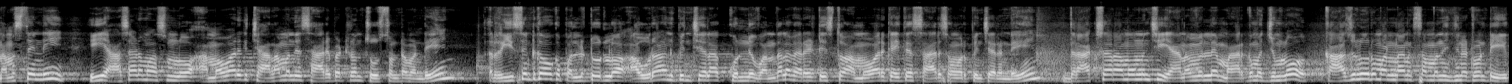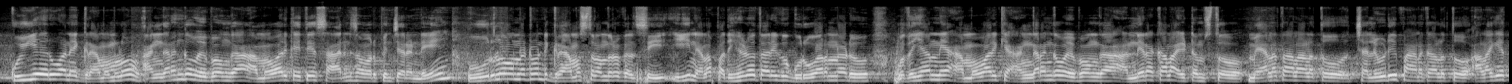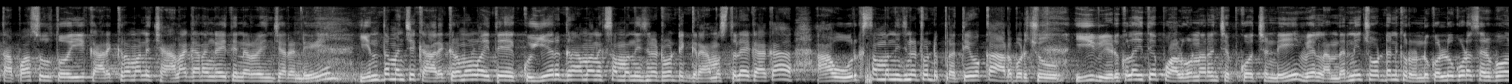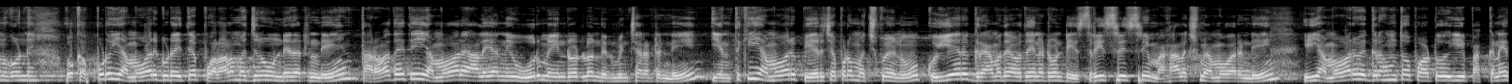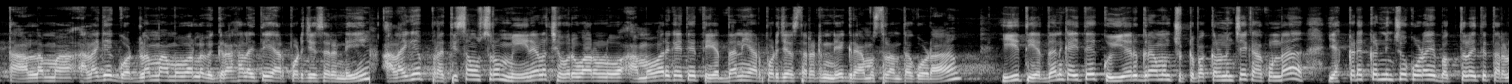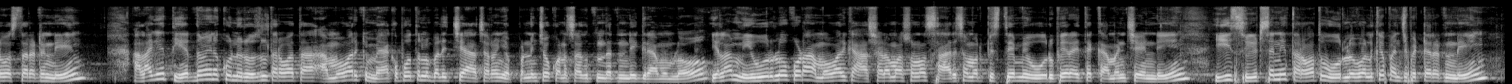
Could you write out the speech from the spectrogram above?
నమస్తే అండి. ఈ ఆషాఢ మాసంలో అమ్మవారికి చాలామంది సారి పెట్టడం చూస్తుంటామండి. రీసెంట్గా ఒక పల్లెటూరులో ఔరా అనిపించేలా కొన్ని వందల వెరైటీస్తో అమ్మవారికి అయితే సారి సమర్పించారండి. ద్రాక్షారామం నుంచి యానం వెళ్ళే మార్గ మధ్యంలో కాజులూరు మండలానికి సంబంధించినటువంటి కుయ్యేరు అనే గ్రామంలో అంగరంగ వైభవంగా అమ్మవారికి అయితే సారిని సమర్పించారండి. ఊరిలో ఉన్నటువంటి గ్రామస్తులందరూ కలిసి ఈ నెల పదిహేడో తారీఖు గురువారం నాడు ఉదయాన్నే అమ్మవారికి అంగరంగ వైభవంగా అన్ని రకాల ఐటమ్స్తో మేళతాళాలతో చలివిడి పానకాలతో అలాగే తపాసులతో ఈ కార్యక్రమాన్ని చాలా ఘనంగా అయితే నిర్వహించారండి. ఇంత మంచి కార్యక్రమంలో అయితే కుయ్యేరు గ్రామానికి సంబంధించినటువంటి గ్రామస్తులే కాక ఆ ఊరికి సంబంధించినటువంటి ప్రతి ఒక్క ఆడబడుచు ఈ వేడుకలు అయితే పాల్గొన్నారని చెప్పుకోవచ్చండి. వీళ్ళందరినీ చూడడానికి రెండు కళ్ళు కూడా సరిపోవనుకోండి ఒకప్పుడు ఈ అమ్మవారి గుడి అయితే పొలాల మధ్యలో ఉండేదటండి. తర్వాత అయితే ఈ అమ్మవారి ఆలయాన్ని ఊరు మెయిన్ రోడ్లో నిర్మించారటండి. ఇంతకీ అమ్మవారి పేరు చెప్పడం మర్చిపోయాను. కుయ్యేరు గ్రామ దేవత అయినటువంటి శ్రీ శ్రీ శ్రీ మహాలక్ష్మి అమ్మవారండి. ఈ అమ్మవారి విగ్రహంతో పాటు ఈ పక్కనే తాళ్ళమ్మ అలాగే గొడ్లమ్మ అమ్మవార్ల విగ్రహాలు అయితే ఏర్పాటు చేశారండి. అలాగే ప్రతి సంవత్సరం మే నెల చివరి వారంలో అమ్మవారికి అయితే తీర్థాన్ని ఏర్పాటు చేస్తారటండి గ్రామస్తులంతా కూడా. ఈ తీర్థానికి అయితే కుయ్యేరు గ్రామం చుట్టుపక్కల నుంచే కాకుండా ఎక్కడెక్కడి నుంచో కూడా ఈ భక్తులు అయితే తరలి వస్తారటండి అలాగే తీర్థమైన కొన్ని రోజుల తర్వాత అమ్మవారికి మేకపోతులను బలిచ్చే ఆచారం ఎప్పటి నుంచో కొనసాగుతుందటండి గ్రామంలో. ఇలా మీ ఊరిలో కూడా అమ్మవారికి ఆషాఢ మాసంలో సారి సమర్పిస్తే మీ ఊరి పేరు అయితే కమెంట్ చేయండి. ఈ స్వీట్స్ అన్ని తర్వాత ఊర్లో వాళ్ళకే పంచిపెట్టారటండి.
